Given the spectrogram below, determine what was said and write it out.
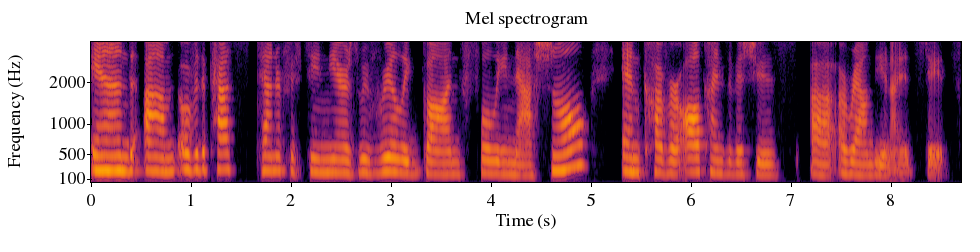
And um, over the past 10 or 15 years we've really gone fully national and cover all kinds of issues uh, around the United States.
